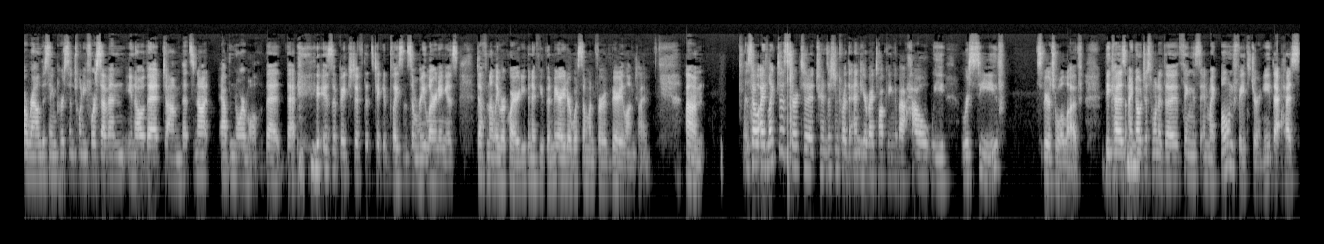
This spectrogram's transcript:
around the same person 24 7 you know that um, that's not abnormal that that mm-hmm. a big shift that's taken place and some relearning is definitely required even if you've been married or with someone for a very long time. Um, so i'd like to start to transition toward the end here by talking about how we receive spiritual love because mm-hmm. I know just one of the things in my own faith journey that has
